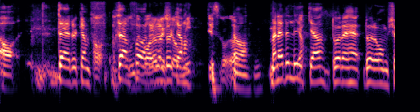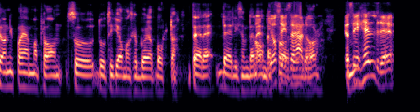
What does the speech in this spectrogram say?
Ja, där du kan, Ja, den du bara fördelen du kan ha. 90 så. Ja. Men är det lika då är det, då är det omkörning på hemmaplan så då tycker jag man ska börja borta. Det är, det, det är liksom den Ja, enda jag säger så här fördelen då. har. Jag säger hellre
